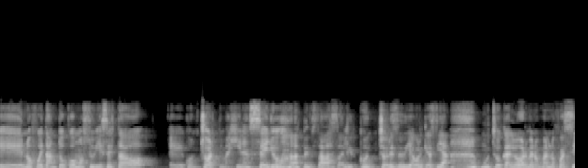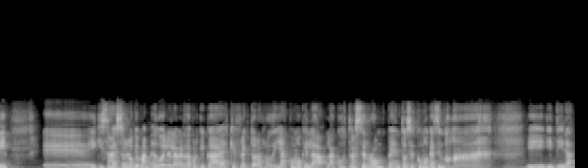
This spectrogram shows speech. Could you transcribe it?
eh, no fue tanto como si hubiese estado eh, con short. Imagínense, yo pensaba salir con short ese día porque hacía mucho calor, menos mal no fue así. Eh, y quizás eso es lo que más me duele, la verdad, porque cada vez que flecto las rodillas, como que la, la costra se rompe, entonces como que hacen y, y, tira.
